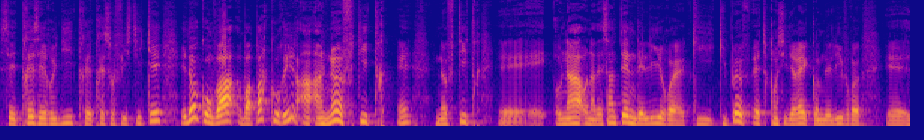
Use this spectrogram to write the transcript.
c'est très érudit, très très sophistiqué. Et donc on va on va parcourir un, neuf titres, hein, neuf titres. Et on a on a des centaines de livres qui qui peuvent être considérés comme des livres eh,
